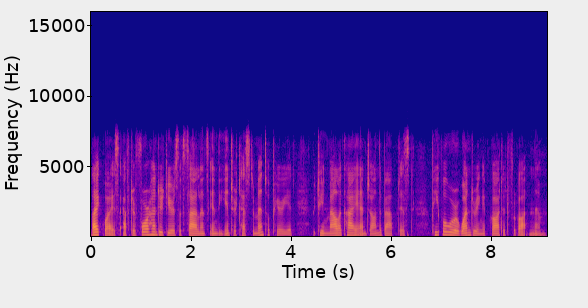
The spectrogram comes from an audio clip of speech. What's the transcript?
Likewise, after 400 years of silence in the intertestamental period between Malachi and John the Baptist, people were wondering if God had forgotten them.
